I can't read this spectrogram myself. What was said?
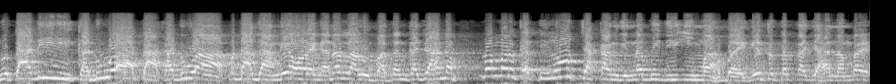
nu tadi kedua tak kedua pedagang ge orenganan lalu lumpatan ke nomor ketilu cakang nabi di imah bae ge tetep ke jahannam bae.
